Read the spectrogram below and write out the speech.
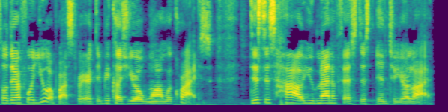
So therefore, you are prosperity because you're one with Christ. This is how you manifest this into your life.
